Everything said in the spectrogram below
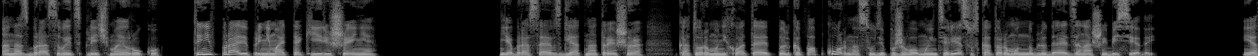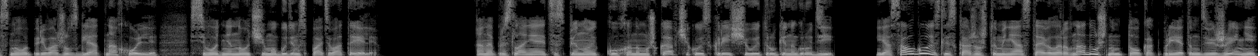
Она сбрасывает с плеч мою руку. Ты не вправе принимать такие решения. Я бросаю взгляд на Трэшера, которому не хватает только попкорна, судя по живому интересу, с которым он наблюдает за нашей беседой. Я снова перевожу взгляд на Холли. Сегодня ночью мы будем спать в отеле. Она прислоняется спиной к кухонному шкафчику и скрещивает руки на груди. Я солгу, если скажу, что меня оставило равнодушным то, как при этом движении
